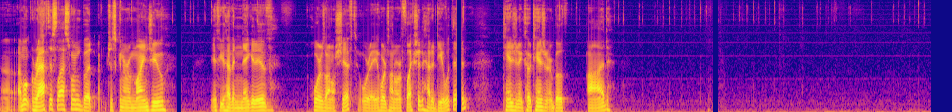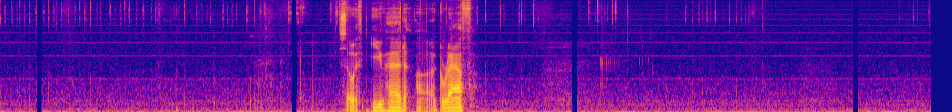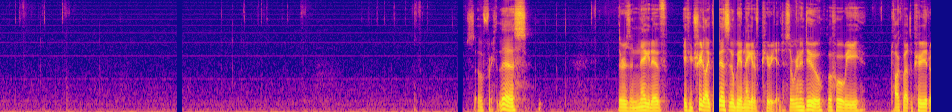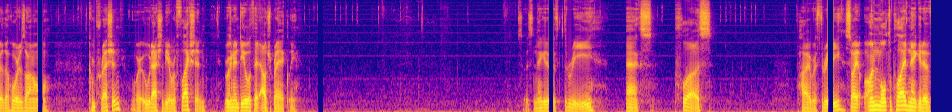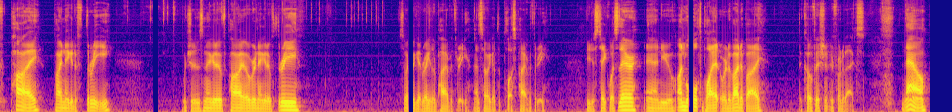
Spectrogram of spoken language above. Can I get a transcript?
Uh, I won't graph this last one, but I'm just going to remind you if you have a negative horizontal shift or a horizontal reflection, how to deal with it. Tangent and cotangent are both odd So if you had a graph So for this, there is a negative. If you treat it like this, it'll be a negative period. So we're gonna do, before we talk about the period or the horizontal compression, or it would actually be a reflection, we're going to deal with it algebraically. So it's negative 3x plus pi over 3. So I unmultiplied negative pi by negative 3, which is negative pi over negative 3. So I get regular pi over 3. That's how I get the plus pi over 3. You just take what's there and you unmultiply it or divide it by the coefficient in front of x. Now,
